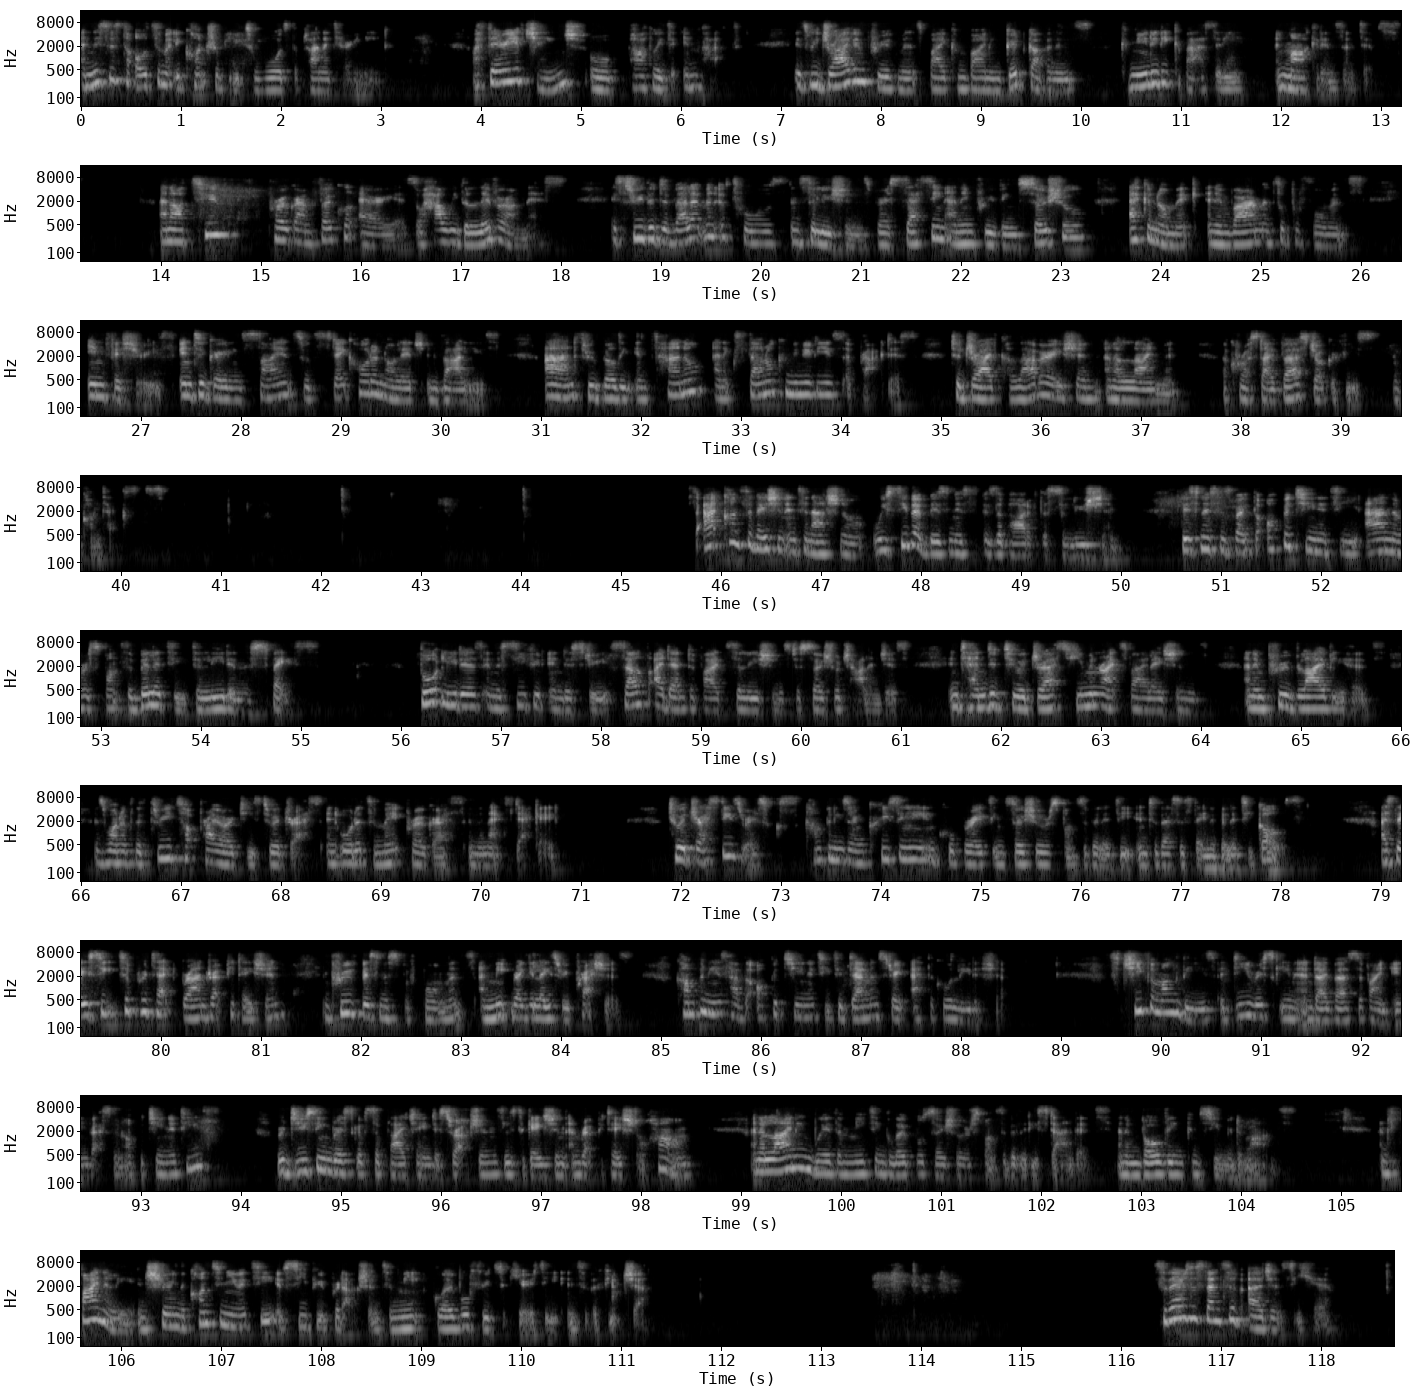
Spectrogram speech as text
and this is to ultimately contribute towards the planetary need. A theory of change, or pathway to impact, is we drive improvements by combining good governance, community capacity, and market incentives. And our two program focal areas, or how we deliver on this, is through the development of tools and solutions for assessing and improving social, economic, and environmental performance in fisheries, integrating science with stakeholder knowledge and values, and through building internal and external communities of practice to drive collaboration and alignment across diverse geographies and contexts. So at Conservation International, we see that business is a part of the solution. Business has both the opportunity and the responsibility to lead in this space. Thought leaders in the seafood industry self-identified solutions to social challenges intended to address human rights violations and improve livelihoods as one of the three top priorities to address in order to make progress in the next decade. To address these risks, companies are increasingly incorporating social responsibility into their sustainability goals. As they seek to protect brand reputation, improve business performance, and meet regulatory pressures, companies have the opportunity to demonstrate ethical leadership. Chief among these are de-risking and diversifying investment opportunities, reducing risk of supply chain disruptions, litigation, and reputational harm, and aligning with and meeting global social responsibility standards and involving consumer demands. And finally, ensuring the continuity of seafood production to meet global food security into the future. So there's a sense of urgency here.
